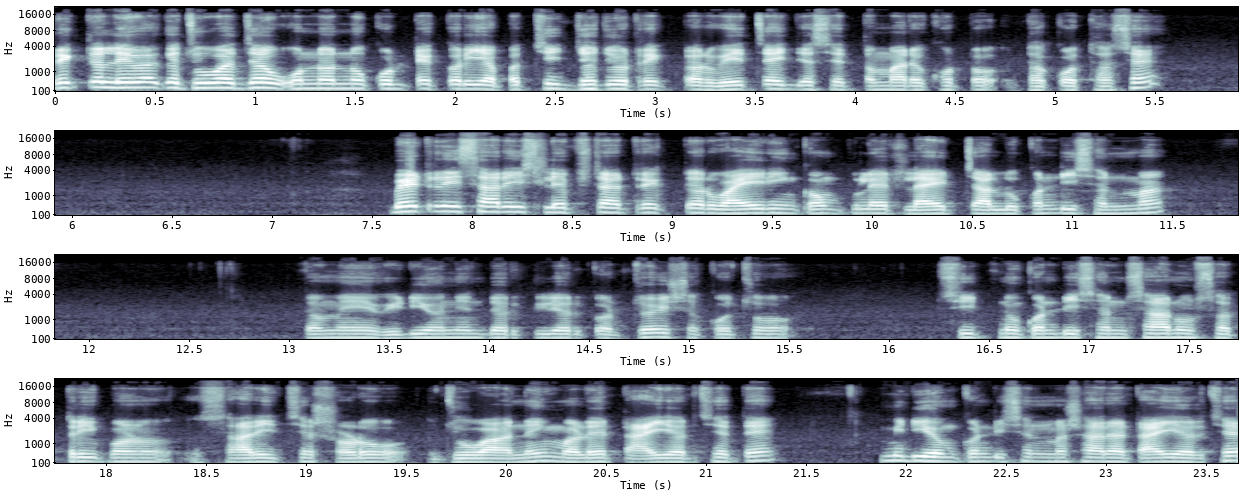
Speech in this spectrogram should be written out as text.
ટ્રેક્ટર લેવા કે જોવા જાવ ઓનરનો કોન્ટેક કર્યા પછી જજો ટ્રેક્ટર વેચાઈ જશે, તમારે ખોટો ધક્કો થશે. બેટરી સારી સ્લેપસ્ટાર ટ્રેક્ટર વાયરિંગ કમ્પ્લેટ લાઇટ ચાલુ કન્ડિશનમાં તમે વિડીયોની અંદર ક્લિયર કટ જોઈ શકો છો. સીટનું કન્ડિશન સારું, છત્રી પણ સારી છે, સડો જોવા નહીં મળે ટાયર છે તે. મીડિયમ કન્ડિશનમાં સારા ટાયર છે.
